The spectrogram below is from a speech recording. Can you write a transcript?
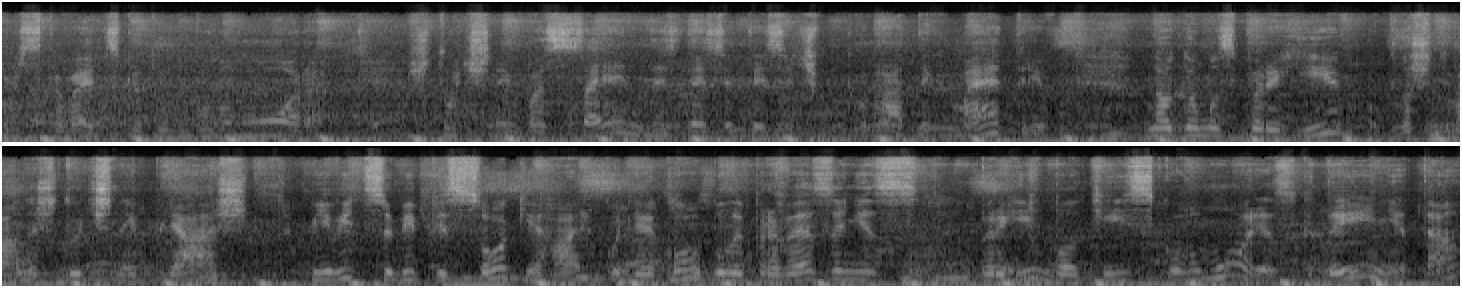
Трускавецьке тут було море. Штучний басейн, десь 10 тисяч квадратних метрів. На одному з берегів облаштували штучний пляж. Уявіть собі пісок і гальку, для якого були привезені з берегів Балтійського моря, з Гдині. Так?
